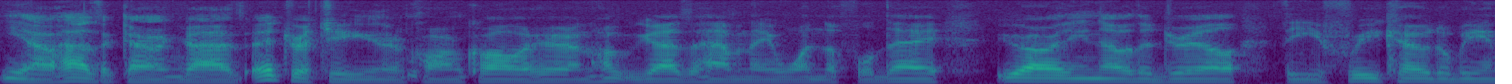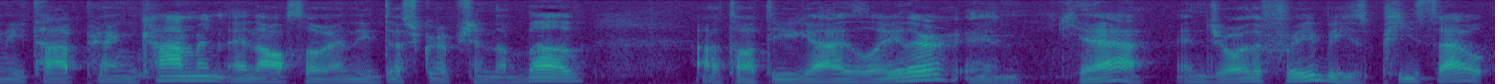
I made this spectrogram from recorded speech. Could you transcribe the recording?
You know how's it going, guys? It's Richie Unicorn Caller here, and hope you guys are having a wonderful day. You already know the drill. The free code will be in the top pinned comment and also in the description above. I'll talk to you guys later, and yeah, enjoy the freebies. Peace out.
